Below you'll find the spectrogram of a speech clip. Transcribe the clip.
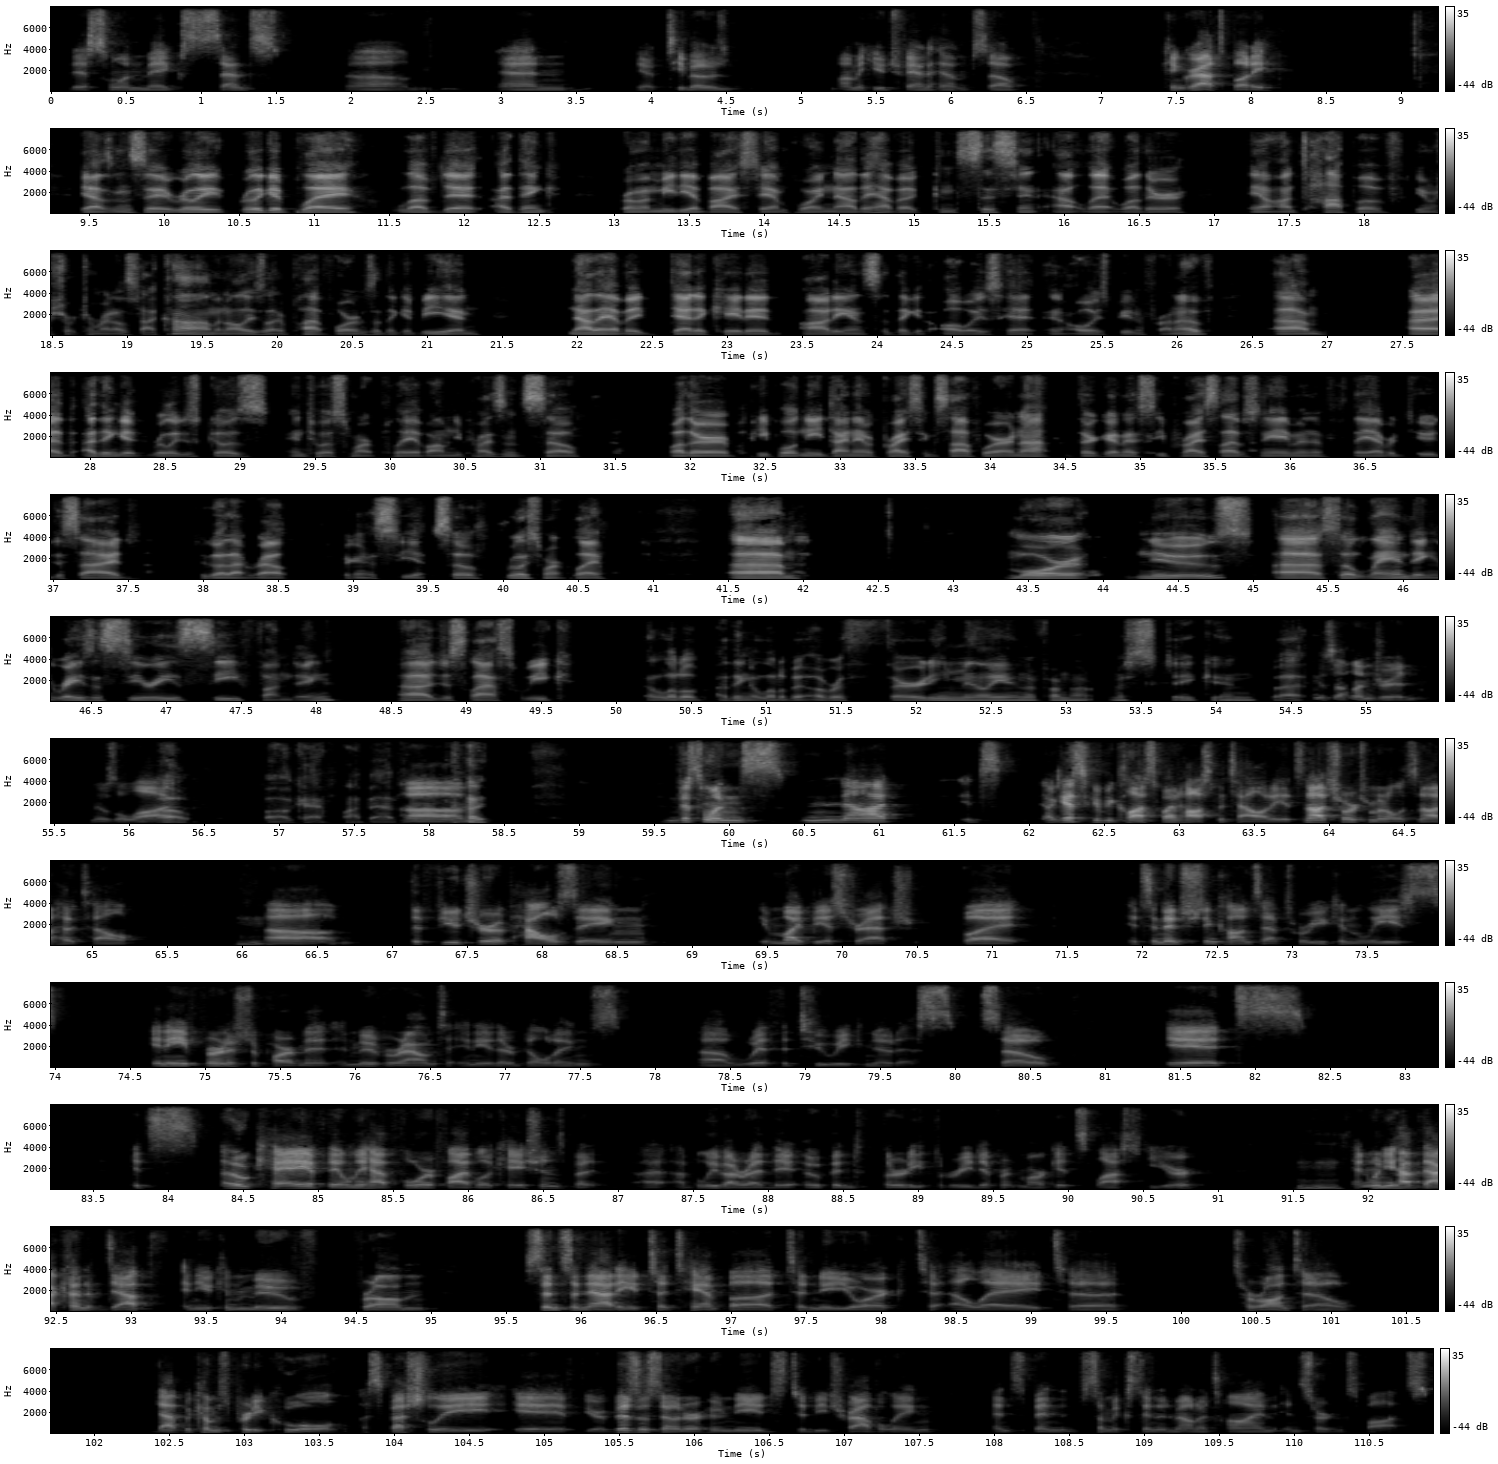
this one makes sense. Um, and you know, Thibaut's, I'm a huge fan of him. So, congrats, buddy. Yeah, I was gonna say, really, really good play loved it. I think from a media buy standpoint, now they have a consistent outlet, whether you know on top of you know shorttermrentals.com and all these other platforms that they could be in. Now they have a dedicated audience that they could always hit and always be in front of. Um, I, I think it really just goes into a smart play of omnipresence. So whether people need dynamic pricing software or not, they're going to see Price Labs name, and if they ever do decide to go that route, they're going to see it. So really smart play. Um, more news. Uh, so Landing raises Series C funding uh, just last week. A little, I think, a little bit over thirty million, if I'm not mistaken. But it was a hundred. It was a lot. Oh, okay, my bad. Um, this one's not. It's. I guess it could be classified hospitality. It's not short term rental. It's not hotel. Mm-hmm. Um, the future of housing, it might be a stretch, but it's an interesting concept where you can lease any furnished apartment and move around to any of their buildings uh, with a two week notice. So it's it's okay if they only have four or five locations, but I, I believe I read they opened 33 different markets last year. Mm-hmm. And when you have that kind of depth and you can move from Cincinnati to Tampa to New York to LA to Toronto, that becomes pretty cool, especially if you're a business owner who needs to be traveling and spend some extended amount of time in certain spots.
